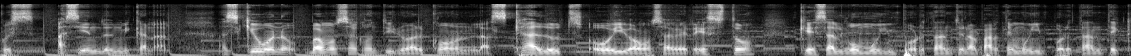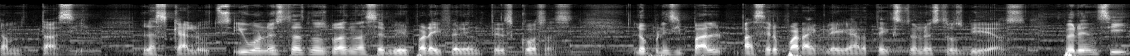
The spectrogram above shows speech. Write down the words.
pues haciendo en mi canal. Así que bueno vamos a continuar con las callouts. Hoy vamos a ver esto que es algo muy importante una parte muy importante de Camtasia las callouts y bueno estas nos van a servir para diferentes cosas lo principal va a ser para agregar texto en nuestros videos pero en sí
